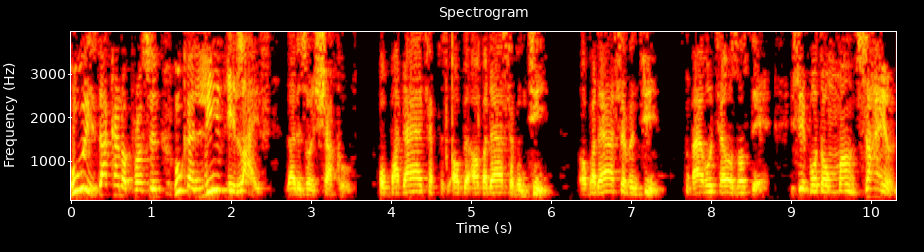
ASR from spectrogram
Who is that kind of person who can live a life that is unshackled? Obadiah chapter, Obadiah 17. Obadiah 17. The Bible tells us there. It says, but on Mount Zion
